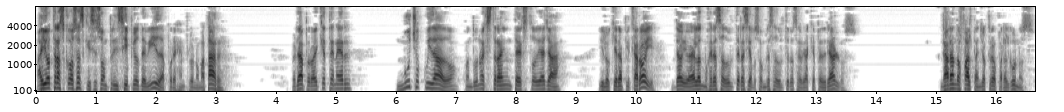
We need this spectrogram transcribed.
Hay otras cosas que sí son principios de vida, por ejemplo, no matar. ¿Verdad? Pero hay que tener mucho cuidado cuando uno extrae un texto de allá y lo quiere aplicar hoy. De hoy, a las mujeres adúlteras y a los hombres adúlteros habría que apedrearlos. Ganas no faltan, yo creo, para algunos,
